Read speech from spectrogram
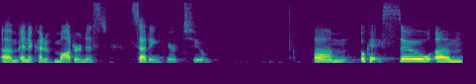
um, in a kind of modernist setting here too. Um, okay, so um,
